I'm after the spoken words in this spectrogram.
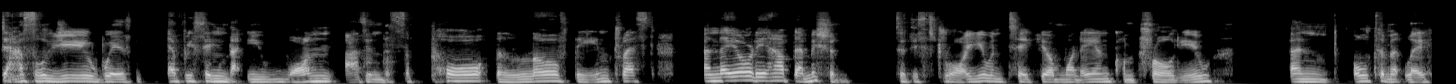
dazzle you with everything that you want, as in the support, the love, the interest. And they already have their mission to destroy you and take your money and control you. And ultimately,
